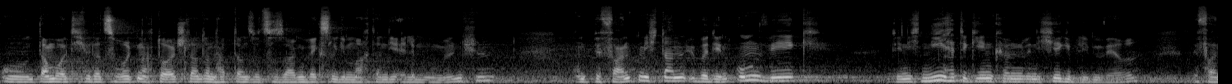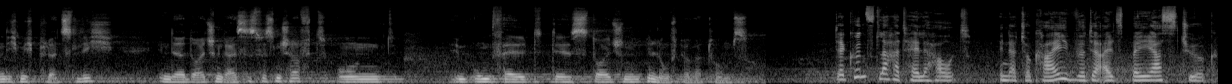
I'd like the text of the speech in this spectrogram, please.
Und dann wollte ich wieder zurück nach Deutschland und habe dann sozusagen Wechsel gemacht an die LMU München und befand mich dann über den Umweg, den ich nie hätte gehen können, wenn ich hier geblieben wäre, befand ich mich plötzlich in der deutschen Geisteswissenschaft und im Umfeld des deutschen Bildungsbürgertums. Der Künstler hat helle Haut. In der Türkei wird er als Beyaz-Türk,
